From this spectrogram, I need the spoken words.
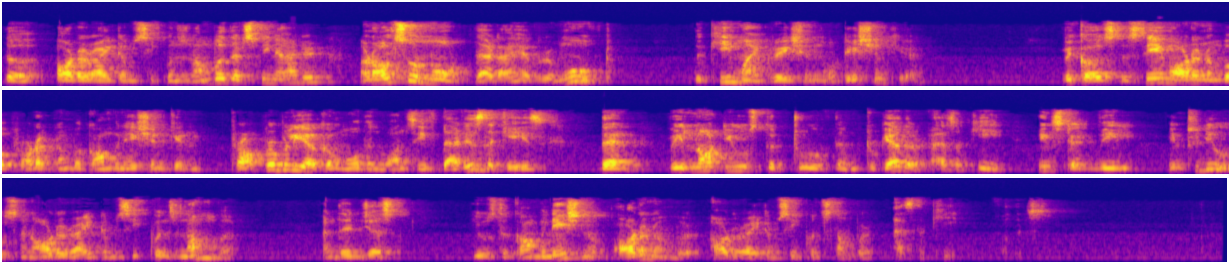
the order item sequence number that's been added and also note that I have removed the key migration notation here because the same order number product number combination can probably occur more than once. If that is the case, then we'll not use the two of them together as a key. Instead, we'll introduce an order item sequence number and then just use the combination of order number, order item sequence number as the key.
